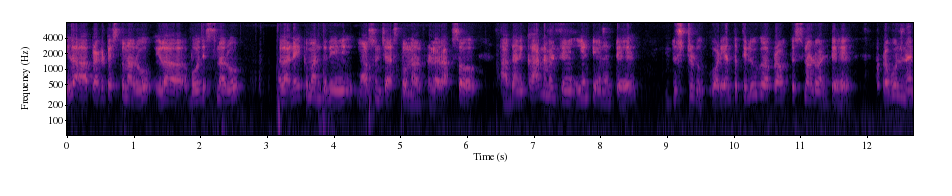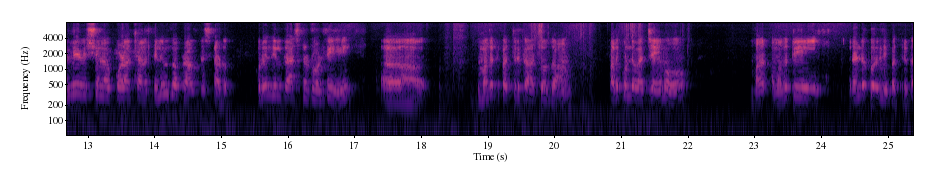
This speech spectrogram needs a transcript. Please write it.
ఇలా ప్రకటిస్తున్నారు ఇలా బోధిస్తున్నారు. అలా అనేక మందిని మోసం చేస్తున్నారు పిల్లరా. సో దానికి కారణం ఏంటి ఏంటి అని అంటే దుష్టుడు వాడు ఎంత తెలివిగా ప్రవర్తిస్తున్నాడు అంటే ప్రభుని నమ్మే విషయంలో కూడా చాలా తెలివిగా ప్రవర్తిస్తున్నాడు. కురిందీలకు రాసినటువంటి ఆ మొదటి పత్రిక చూద్దాం. పదకొండవ అధ్యాయము మొదటి రెండో కొరింది పత్రిక.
